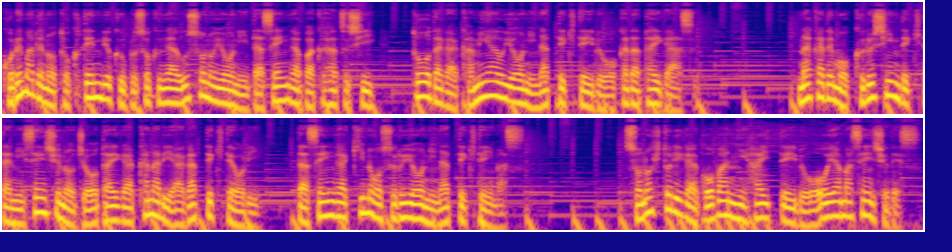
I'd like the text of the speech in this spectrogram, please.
これまでの得点力不足が嘘のように打線が爆発し、投打が噛み合うようになってきている岡田タイガース。中でも苦しんできた2選手の状態がかなり上がってきており、打線が機能するようになってきています。その一人が5番に入っている大山選手です。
